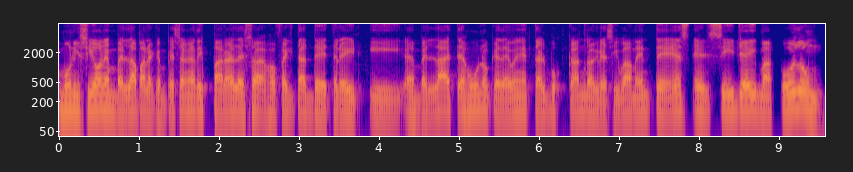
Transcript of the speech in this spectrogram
municiones, en verdad, para que empiecen a disparar esas ofertas de trade. Y en verdad, este es uno que deben estar buscando agresivamente, es el CJ McCollum.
